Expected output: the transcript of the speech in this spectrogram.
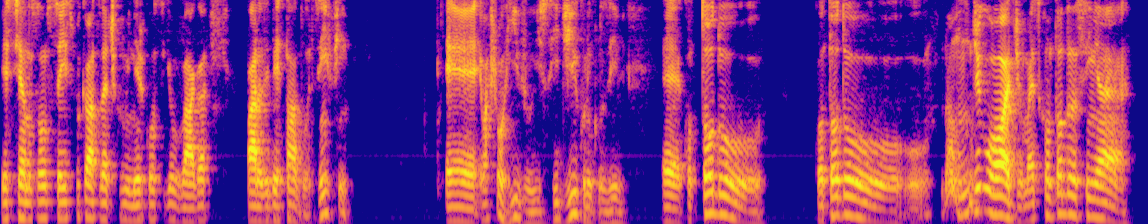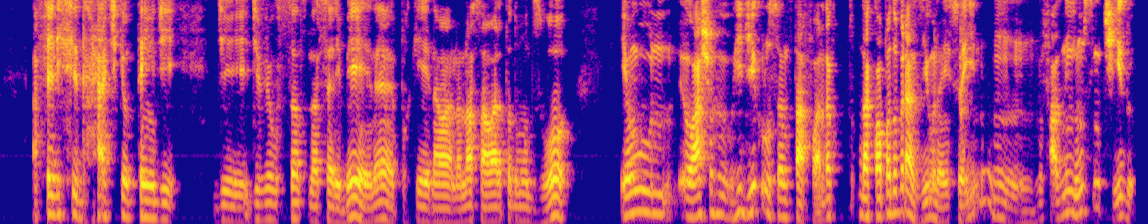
Esse ano são seis, porque o Atlético Mineiro conseguiu vaga para a Libertadores. Enfim, é, eu acho horrível isso, ridículo, inclusive. É, com todo. Com todo. Não, não digo ódio, mas com toda assim a a felicidade que eu tenho de, de, de ver o Santos na Série B, né? Porque na, na nossa hora todo mundo zoou. Eu, eu acho ridículo o Santos estar fora da, da Copa do Brasil, né? Isso aí não, não faz nenhum sentido.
